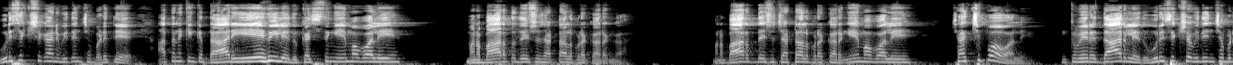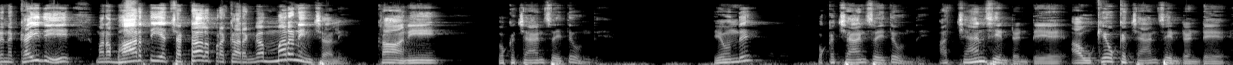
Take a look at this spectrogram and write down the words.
ఉరిశిక్ష కానీ విధించబడితే అతనికి ఇంకా దారి ఏమీ లేదు. ఖచ్చితంగా ఏమవ్వాలి? మన భారతదేశ చట్టాల ప్రకారంగా. మన భారతదేశ చట్టాల ప్రకారం ఏమవ్వాలి? చచ్చిపోవాలి. ఇంకా వేరే దారి లేదు. ఉరిశిక్ష విధించబడిన ఖైదీ మన భారతీయ చట్టాల ప్రకారంగా మరణించాలి. కానీ ఒక ఛాన్స్ అయితే ఉంది. ఏముంది? ఒక ఛాన్స్ అయితే ఉంది. ఆ ఛాన్స్ ఏంటంటే ఆ ఒకే ఒక ఛాన్స్ ఏంటంటే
